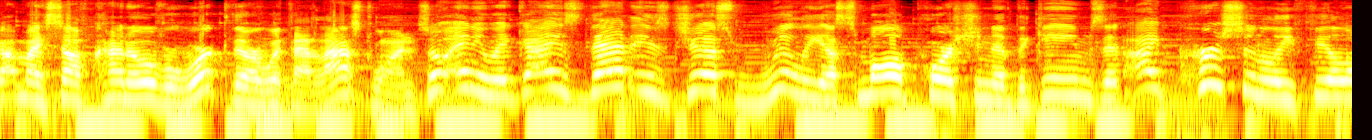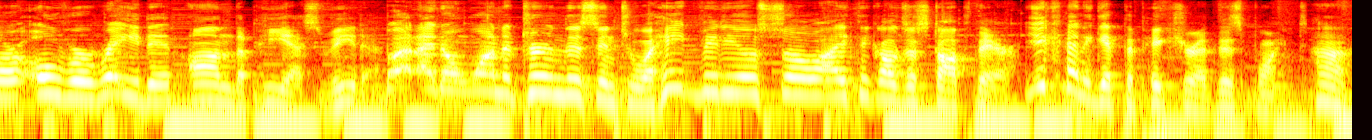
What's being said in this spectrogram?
Got myself kind of overworked there with that last one. So anyway, guys, that is just really a small portion of the games that I personally feel are overrated on the PS Vita. But I don't want to turn this into a hate video, so I think I'll just stop there. You kind of get the picture at this point. Huh,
